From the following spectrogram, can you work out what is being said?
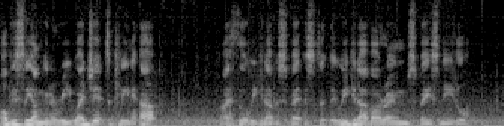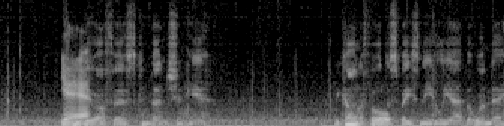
obviously, I'm going to re-wedge it to clean it up. I thought we could have a space. We could have our own Space Needle. Yeah. Do our first convention here. We can't afford the Space Needle yet, but one day.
